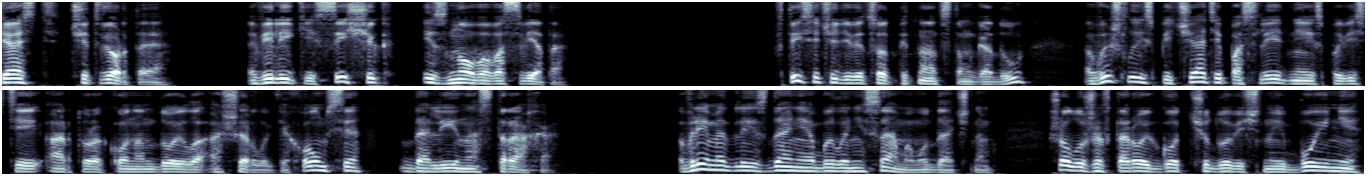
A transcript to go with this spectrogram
Часть четвертая. Великий сыщик из Нового Света. В 1915 году вышла из печати последняя из повестей Артура Конан Дойла о Шерлоке Холмсе «Долина страха». Время для издания было не самым удачным. Шел уже второй год чудовищные бойни,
